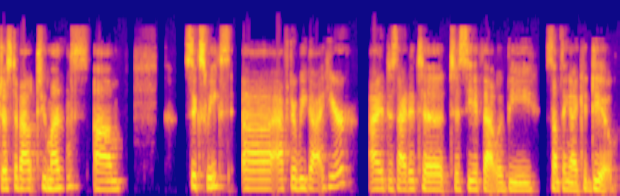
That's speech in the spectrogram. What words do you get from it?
just about two months, um, six weeks uh, after we got here, I decided to to see if that would be something I could do.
